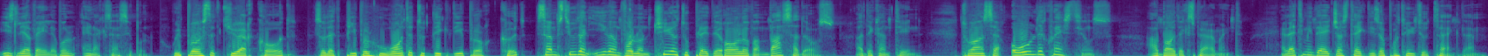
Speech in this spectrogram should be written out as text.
easily available and accessible. We posted QR code so that people who wanted to dig deeper could. Some students even volunteered to play the role of ambassadors at the canteen to answer all the questions about the experiment. And let me just take this opportunity to thank them.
